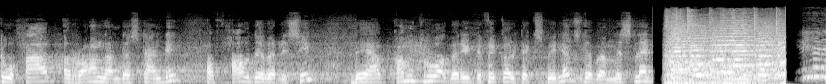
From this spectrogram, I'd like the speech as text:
to have a wrong understanding of how they were received. They have come through a very difficult experience. They were misled. ಎಲ್ಲರ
